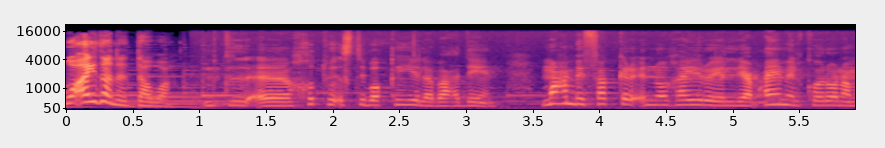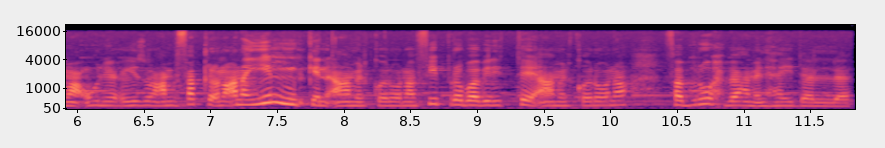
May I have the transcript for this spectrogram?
وأيضا الدواء. مثل آه، خطوة استباقية لبعدين. ما عم بفكر إنه غيره يلي عم عامل كورونا معقول يعيزهم عم بفكر إنه أنا يمكن أعمل كورونا. في probability أعمل كورونا فبروح بعمل هيدا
